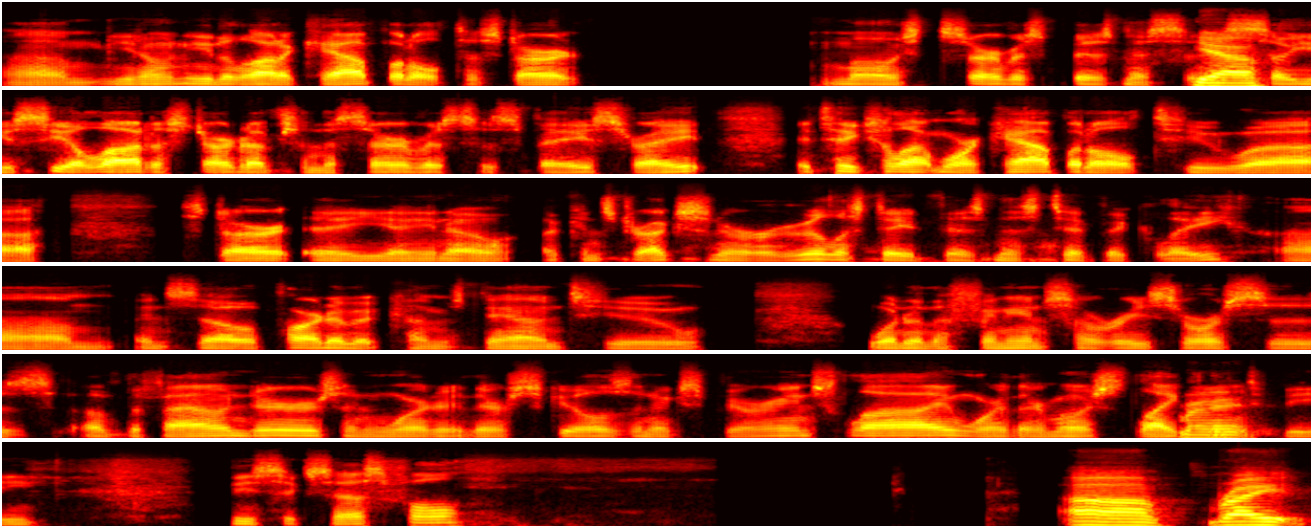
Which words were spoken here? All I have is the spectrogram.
Um, you don't need a lot of capital to start most service businesses. Yeah. So you see a lot of startups in the services space, right? It takes a lot more capital to uh, start a you know a construction or a real estate business typically, um, and so part of it comes down to what are the financial resources of the founders and where do their skills and experience lie, where they're most likely right. to be be successful. Uh, right.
